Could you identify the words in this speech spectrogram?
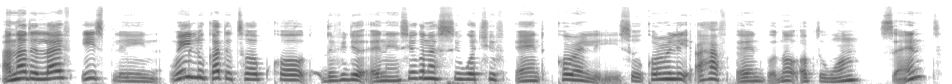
and now the live is playing. When you look at the top called the video earnings, you're gonna see what you've earned currently. So currently I have earned but not up to one cent.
